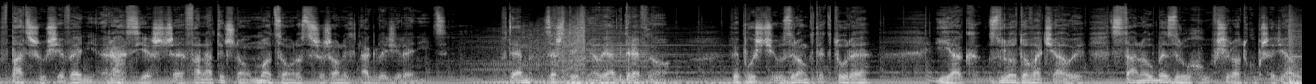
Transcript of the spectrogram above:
wpatrzył się weń raz jeszcze fanatyczną mocą rozszerzonych nagle źrenic. Wtem zasztywniał jak drewno. Wypuścił z rąk tekturę i jak zlodowaciały stanął bez ruchu w środku przedziału.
